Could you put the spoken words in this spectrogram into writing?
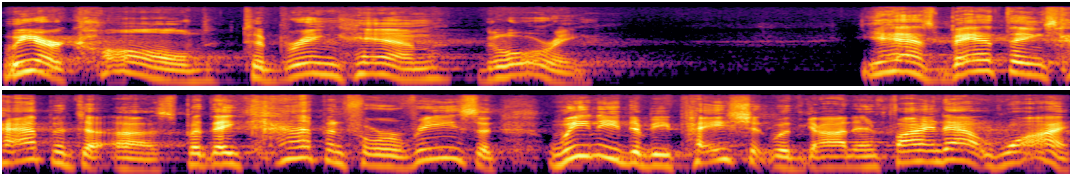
We are called to bring Him glory. Yes, bad things happen to us, but they happen for a reason. We need to be patient with God and find out why.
